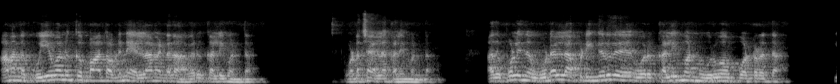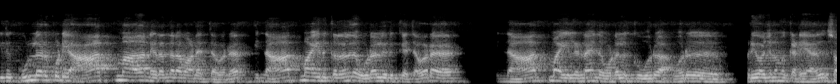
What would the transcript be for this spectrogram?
ஆனா அந்த குயவனுக்கு பார்த்தோம் அப்படின்னா எல்லாமே என்னதான்? வெறும் களிமண் தான். உடச்சா எல்லாம் களிமண் தான். அது போல இந்த உடல் அப்படிங்கிறது ஒரு களிமண் உருவம் போன்றதுதான். இதுக்குள்ள இருக்கக்கூடிய ஆத்மா தான் நிரந்தரமானே தவிர இந்த ஆத்மா இருக்கிறதுல இந்த உடல் இருக்கே தவிர இந்த ஆத்மா இல்லைன்னா இந்த உடலுக்கு ஒரு ஒரு பிரயோஜனமும் கிடையாது. ஸோ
